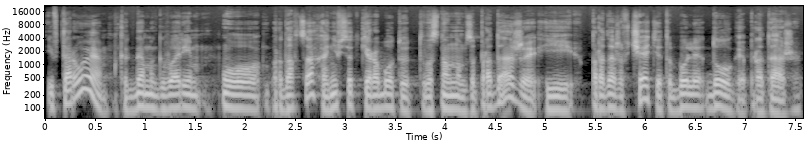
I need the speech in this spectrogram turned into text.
И второе, когда мы говорим о продавцах, они все-таки работают в основном за продажи, и продажа в чате – это более долгая продажа.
